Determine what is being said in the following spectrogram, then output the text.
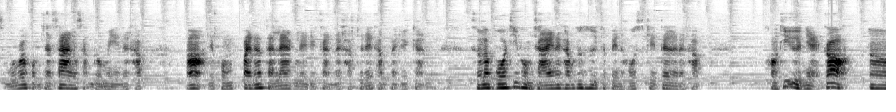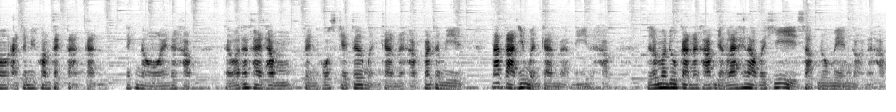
สมมติว่าผมจะสร้างสับโดเมนนะครับอ๋อเดี๋ยวผมไปตั้งแต่แรกเลยด้วยกันนะครับ จะได้ทำไปด้วยกันสำหรับโฮสที่ผมใช้นะครับก็คือจะเป็น HostGator นะครับ ของที่อื่นเนี่ยก็อาจจะมีความแตกต่างกันเล็กน้อยนะครับ แต่ว่าถ้าใครทำเป็น HostGator เหมือนกันนะครับ ก็จะมีหน้าตาที่เหมือนกันแบบนี้นะครับ ดี๋ยวเรามาดูกันนะครับ อย่างแรกให้เราไปที่ subdomain ก่อนนะครับ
